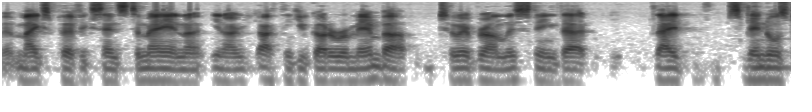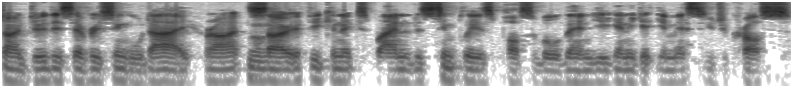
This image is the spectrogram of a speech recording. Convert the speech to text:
it makes perfect sense to me. And uh, you know, I think you've got to remember to everyone listening that they vendors don't do this every single day, right? Mm. So if you can explain it as simply as possible, then you're going to get your message across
